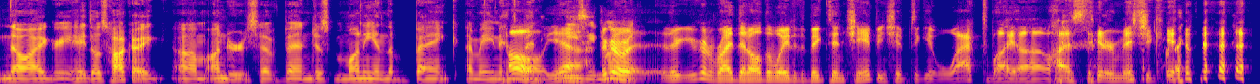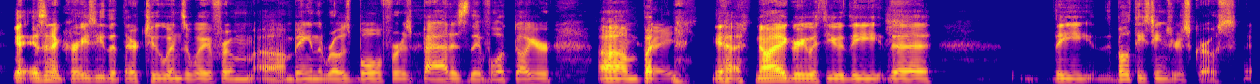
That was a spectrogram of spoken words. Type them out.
No, I agree. Hey, those Hawkeye um, unders have been just money in the bank. I mean, it's oh been yeah, easy they're money. gonna they're, you're gonna ride that all the way to the Big Ten championship to get whacked by uh, Ohio State or Michigan. Yeah, isn't it crazy that they're two wins away from um, being in the Rose Bowl for as bad as they've looked all year? Um, but Great. yeah, no, I agree with you. The the the both these teams are just gross. Uh,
